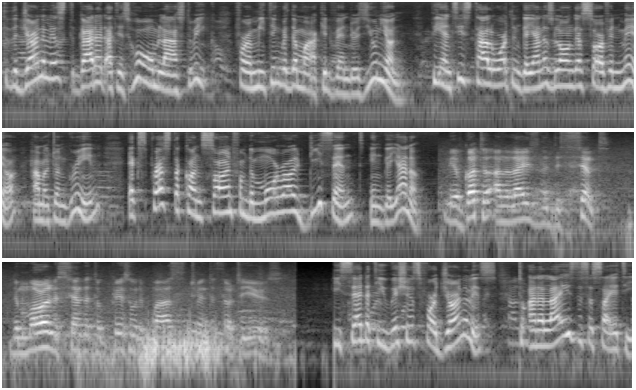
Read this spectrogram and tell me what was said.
to the journalists gathered at his home last week for a meeting with the Market Vendors Union. PNC stalwart and Guyana's longest serving mayor, Hamilton Green, expressed a concern from the moral descent in Guyana. We have got to analyze the descent, the moral descent that took place over the past 20, 30 years. He said that he wishes for journalists to analyze the society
